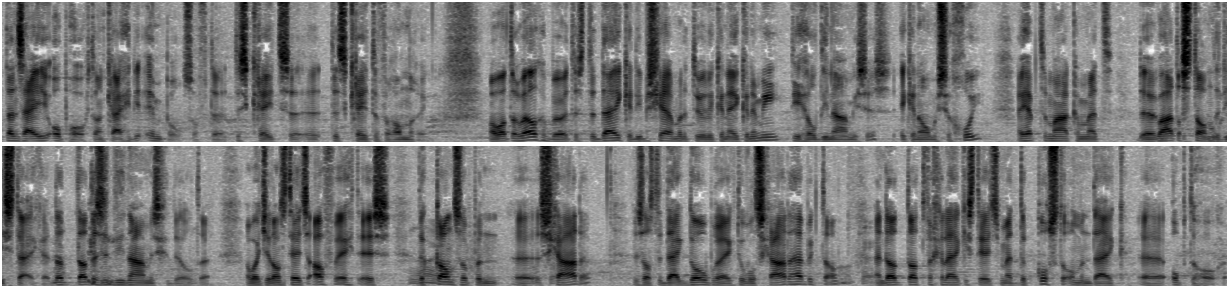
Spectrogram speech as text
Tenzij je ophoogt, dan krijg je die impuls of de discrete, eh, discrete verandering. Maar wat er wel gebeurt, is de dijken die beschermen natuurlijk een economie die heel dynamisch is, economische groei. En je hebt te maken met de waterstanden die stijgen. Dat, dat is het dynamisch gedeelte. En wat je dan steeds afweegt is de kans op een uh, schade dus als de dijk doorbreekt, hoeveel schade heb ik dan? En dat, dat vergelijk je steeds met de kosten om een dijk uh, op te hogen.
